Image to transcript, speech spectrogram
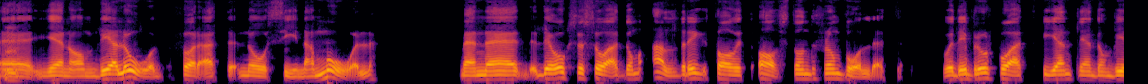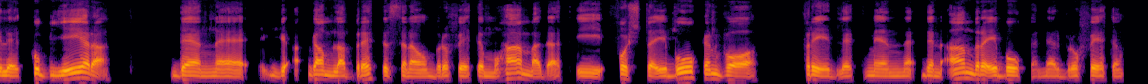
mm. Eh, genom dialog för att nå sina mål. Men eh, det är också så att de aldrig tagit avstånd från våldet. Och det beror på att egentligen de ville kopiera den eh, gamla berättelserna om profeten Muhammed. Att i första i boken var fredligt men den andra i boken när profeten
